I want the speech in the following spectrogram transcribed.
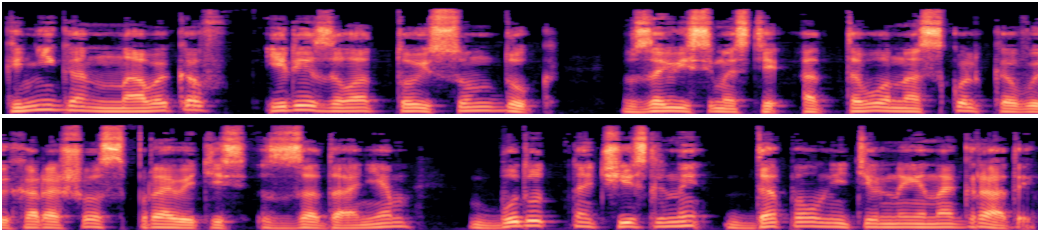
книга навыков или золотой сундук. В зависимости от того, насколько вы хорошо справитесь с заданием, будут начислены дополнительные награды.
